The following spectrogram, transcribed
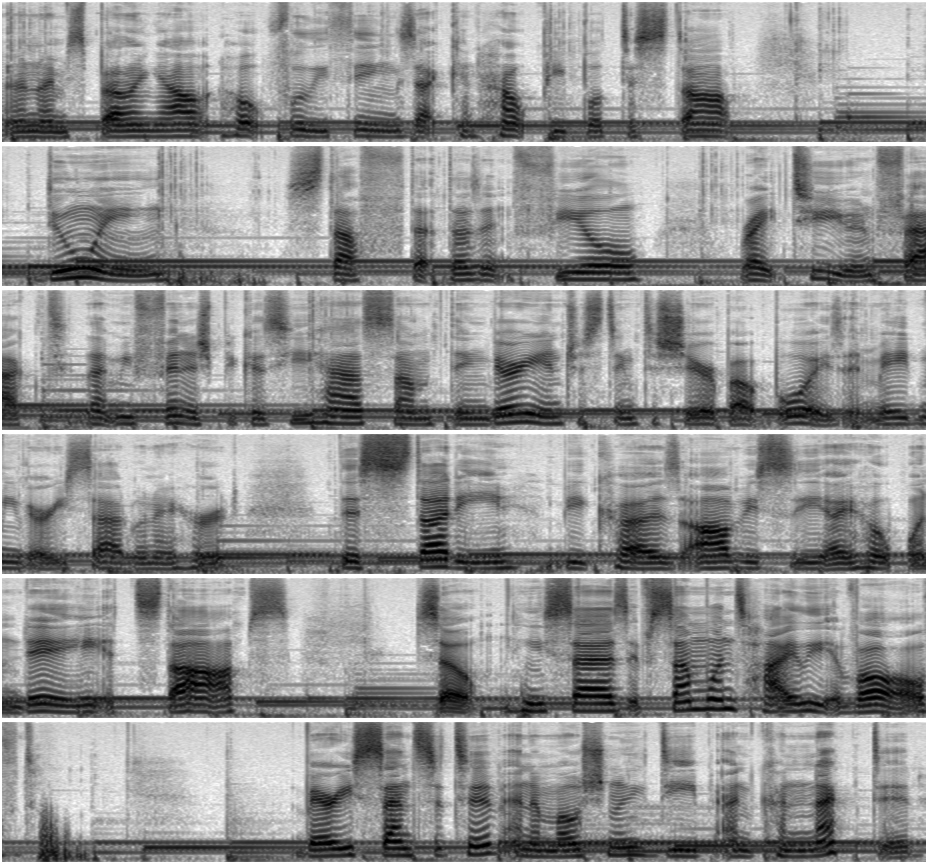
And I'm spelling out hopefully things that can help people to stop doing stuff that doesn't feel right to you. In fact, let me finish because he has something very interesting to share about boys. It made me very sad when I heard this study because obviously I hope one day it stops. So he says if someone's highly evolved, very sensitive and emotionally deep and connected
